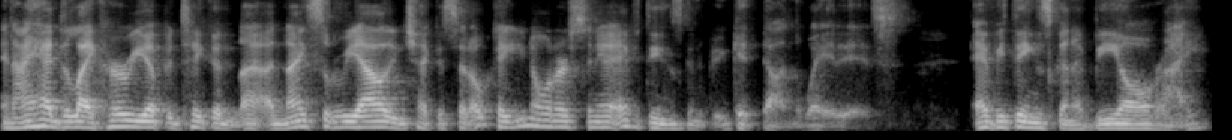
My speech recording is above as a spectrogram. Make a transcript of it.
And I had to like hurry up and take a, a nice little reality check and said, okay, you know what, Arsenio, everything's going to get done the way it is. Everything's going to be all right.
